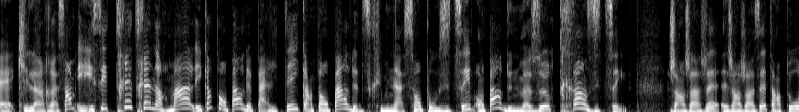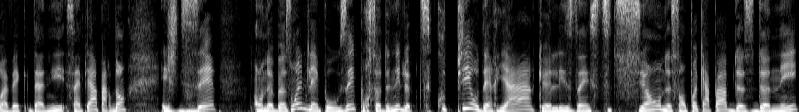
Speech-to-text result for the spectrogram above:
euh, qui leur ressemblent et, c'est très très normal. Et quand on parle de parité, quand on parle de discrimination positive, on parle d'une mesure transitive. J'en jasais tantôt avec Dany Saint-Pierre, pardon, et je disais on a besoin de l'imposer pour se donner le petit coup de pied au derrière que les institutions ne sont pas capables de se donner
